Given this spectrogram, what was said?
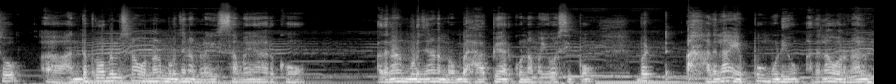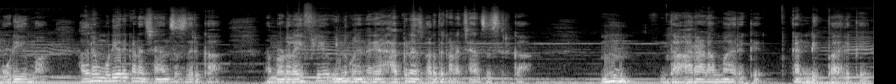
ஸோ uh, அந்த ப்ராப்ளம்ஸ்லாம் ஒரு நாள் முடிஞ்சால் நம்ம லைஃப் செமையாக இருக்கும். அதெல்லாம் முடிஞ்சால் நம்ம ரொம்ப ஹாப்பியாக இருக்கும்னு நம்ம யோசிப்போம். பட் அதெல்லாம் எப்போ முடியும்? அதெல்லாம் ஒரு நாள் முடியுமா? அதெல்லாம் முடியறதுக்கான சான்சஸ் இருக்கா? நம்மளோட லைஃப்லேயும் இன்னும் கொஞ்சம் நிறையா ஹாப்பினஸ் வரதுக்கான சான்சஸ் இருக்கா? ம் தாராளமாக இருக்குது கண்டிப்பாக இருக்குது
